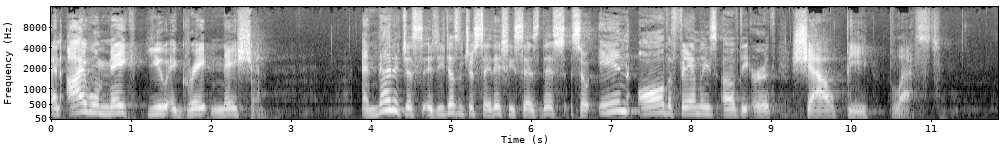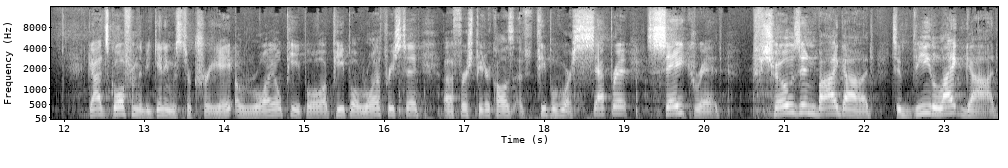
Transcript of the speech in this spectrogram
and I will make you a great nation. And then it just, he doesn't just say this, he says this. So, in all the families of the earth shall be blessed. God's goal from the beginning was to create a royal people, a people, a royal priesthood, uh, First Peter calls of people who are separate, sacred, chosen by God to be like God,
